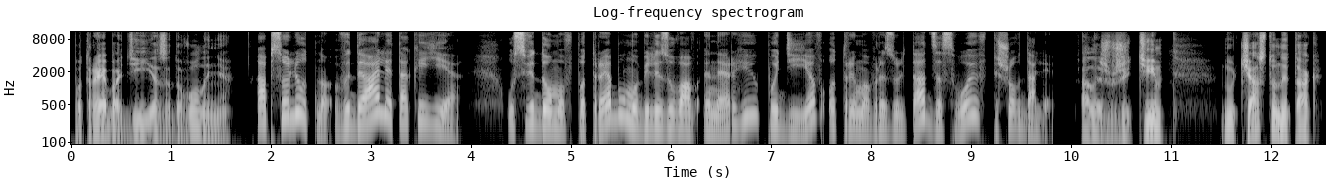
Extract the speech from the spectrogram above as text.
Потреба, дія, задоволення. Абсолютно. В ідеалі так і є. Усвідомив потребу, мобілізував енергію, подіяв, отримав результат, засвоїв, пішов далі. Але ж в житті, ну, часто не так.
